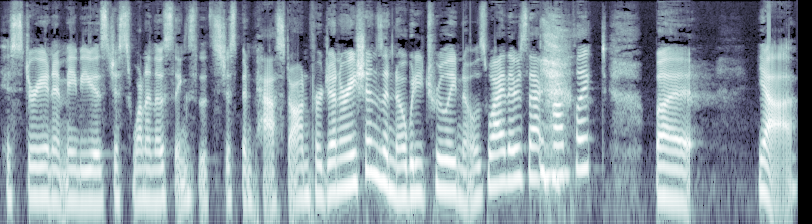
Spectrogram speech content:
history and it maybe is just one of those things that's just been passed on for generations and nobody truly knows why there's that conflict. But yeah,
